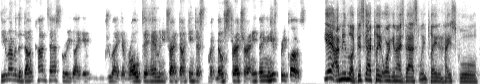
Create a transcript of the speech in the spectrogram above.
Do you remember the dunk contest where he like it like it rolled to him and he tried dunking just with no stretch or anything? He was pretty close. Yeah, I mean, look, this guy played organized basketball. He played in high school.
